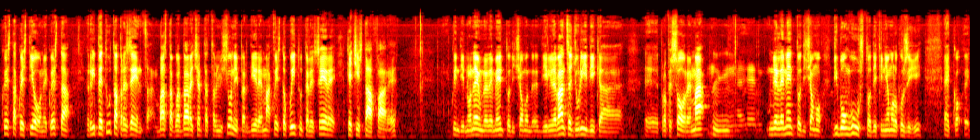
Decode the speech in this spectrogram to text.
questa questione, questa ripetuta presenza, basta guardare certe trasmissioni per dire ma questo qui tutte le sere che ci sta a fare? Quindi non è un elemento diciamo, di rilevanza giuridica eh, professore, ma mh, mm, un elemento diciamo, di buon gusto, definiamolo così, ecco, eh,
